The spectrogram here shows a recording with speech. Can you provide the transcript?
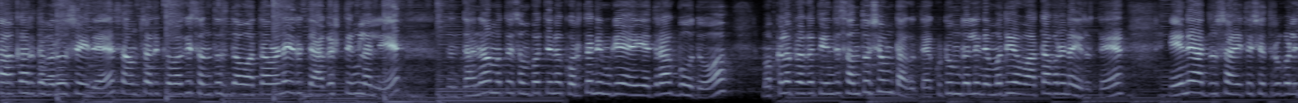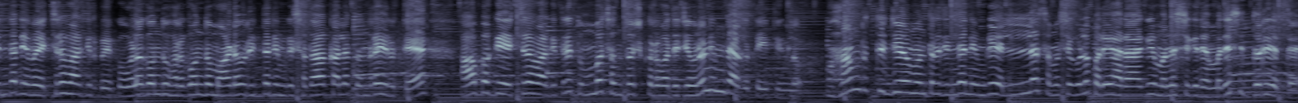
ಸಹಕಾರದ ಭರವಸೆ ಇದೆ. ಸಾಂಸಾರಿಕವಾಗಿ ಸಂತಸದ ವಾತಾವರಣ ಇರುತ್ತೆ. ಆಗಸ್ಟ್ ತಿಂಗಳಲ್ಲಿ ಧನ ಮತ್ತು ಸಂಪತ್ತಿನ ಕೊರತೆ ನಿಮಗೆ ಎದುರಾಗಬಹುದು ಮಕ್ಕಳ ಪ್ರಗತಿಯಿಂದ ಸಂತೋಷ ಉಂಟಾಗುತ್ತೆ. ಕುಟುಂಬದಲ್ಲಿ ನೆಮ್ಮದಿಯ ವಾತಾವರಣ ಇರುತ್ತೆ. ಏನೇ ಆದರೂ ಸಹ ಹಿತಶತ್ರುಗಳಿಂದ ನೀವು ಎಚ್ಚರವಾಗಿರಬೇಕು. ಒಳಗೊಂದು ಹೊರಗೊಂದು ಮಾಡೋರಿಂದ ನಿಮಗೆ ಸದಾಕಾಲ ತೊಂದರೆ ಇರುತ್ತೆ. ಆ ಬಗ್ಗೆ ಎಚ್ಚರವಾಗಿದ್ದರೆ ತುಂಬ ಸಂತೋಷಕರವಾದ ಜೀವನ ನಿಮ್ದಾಗುತ್ತೆ ಈ ತಿಂಗಳು. ಮಹಾಮೃತ್ಯುಂಜಯ ಮಂತ್ರದಿಂದ ನಿಮಗೆ ಎಲ್ಲ ಸಮಸ್ಯೆಗಳು ಪರಿಹಾರ ಆಗಿ ಮನಸ್ಸಿಗೆ ನೆಮ್ಮದಿ ಸಿದ್ಧರಿಯುತ್ತೆ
